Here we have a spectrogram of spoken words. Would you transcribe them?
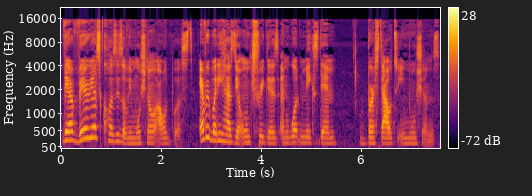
there are various causes of emotional outbursts. Everybody has their own triggers and what makes them burst out to emotions.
